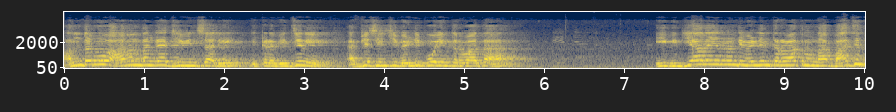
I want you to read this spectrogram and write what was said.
అందరూ ఆనందంగా జీవించాలి. ఇక్కడ విద్యని అభ్యసించి వెళ్ళిపోయిన తర్వాత ఈ విద్యాలయం నుండి వెళ్ళిన తర్వాత నా బాధ్యత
